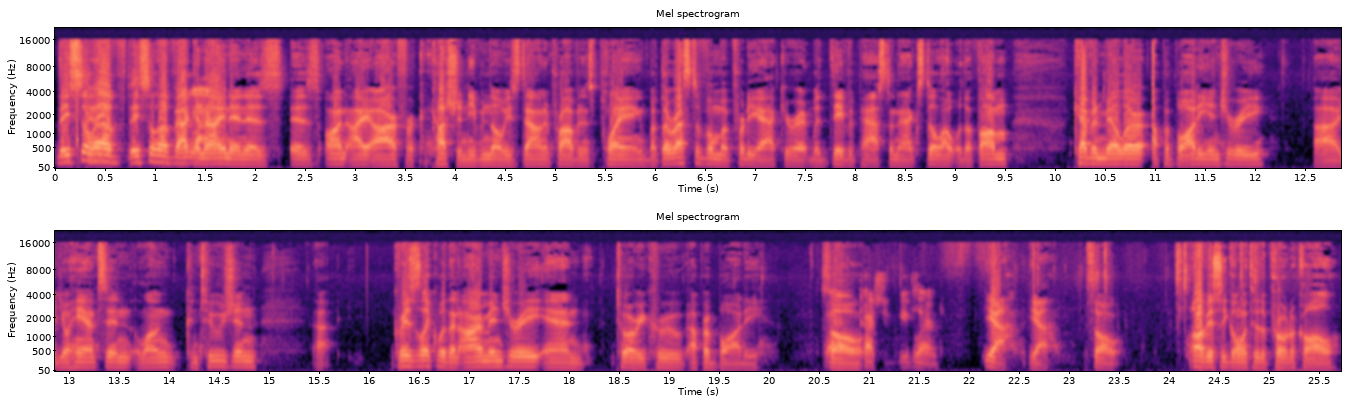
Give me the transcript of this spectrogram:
They still Yeah. have they still have. Vaakanainen as is on IR for concussion, even though he's down in Providence playing. But the rest of them are pretty accurate. With David Pastrnak still out with a thumb, Kevan Miller upper body injury, uh, Johansson lung contusion, uh, Grzelcyk with an arm injury, and Torey Krug upper body. Well, So concussion. We've learned. Yeah, yeah. So obviously going through the protocol,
